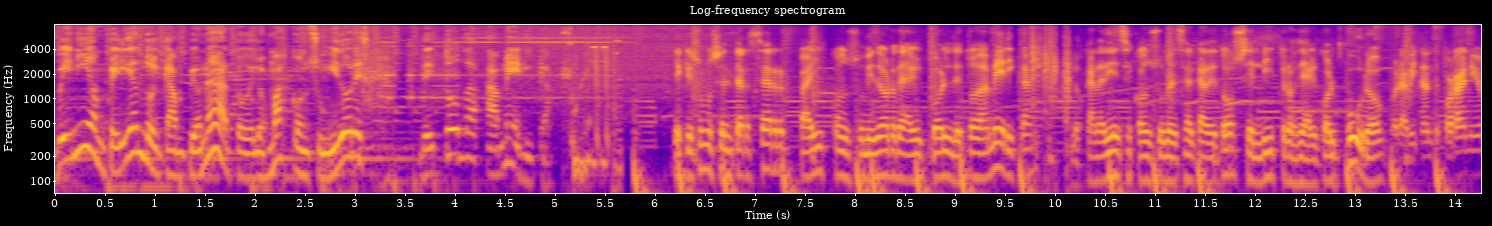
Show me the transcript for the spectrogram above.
venían peleando el campeonato de los más consumidores de toda América es que somos el tercer país consumidor de alcohol de toda América. Los canadienses consumen cerca de 12 litros de alcohol puro por habitante por año,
